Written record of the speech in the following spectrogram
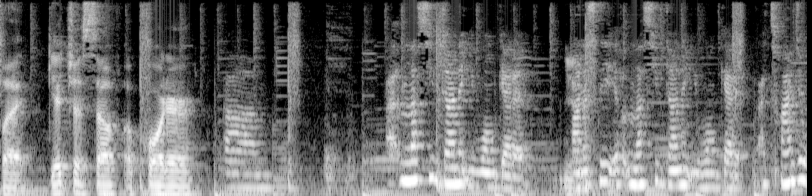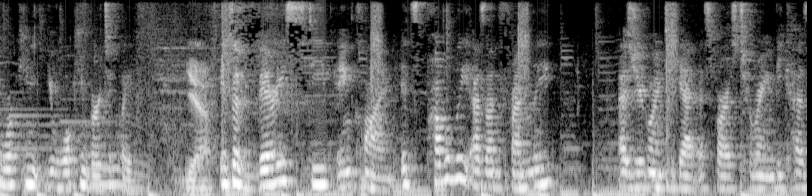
But get yourself a porter um, unless you've done it, you won't get it. Yeah. Honestly, if, unless you've done it, you won't get it. At times, you're working, you're walking vertically. yeah It's a very steep incline. It's probably as unfriendly as you're going to get as far as terrain because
